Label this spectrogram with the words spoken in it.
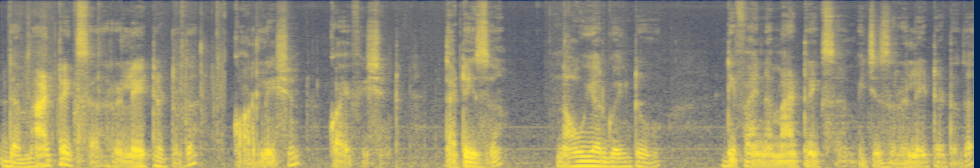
the matrix related to the correlation coefficient that is now we are going to define a matrix which is related to the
